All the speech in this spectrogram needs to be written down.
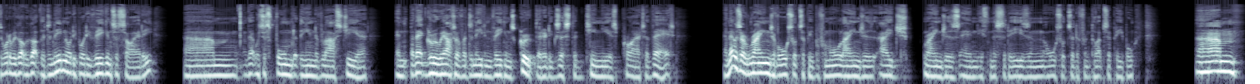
so what have we got? We've got the Dunedin Otepoti Vegan Society um, that was just formed at the end of last year, and but that grew out of a Dunedin Vegans group that had existed ten years prior to that, and that was a range of all sorts of people from all ages, age ranges and ethnicities, and all sorts of different types of people. Um,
